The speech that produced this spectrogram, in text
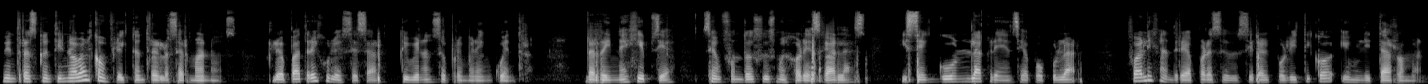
Mientras continuaba el conflicto entre los hermanos, Cleopatra y Julio César tuvieron su primer encuentro. La reina egipcia se enfundó sus mejores galas y, según la creencia popular, fue a Alejandría para seducir al político y militar romano.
